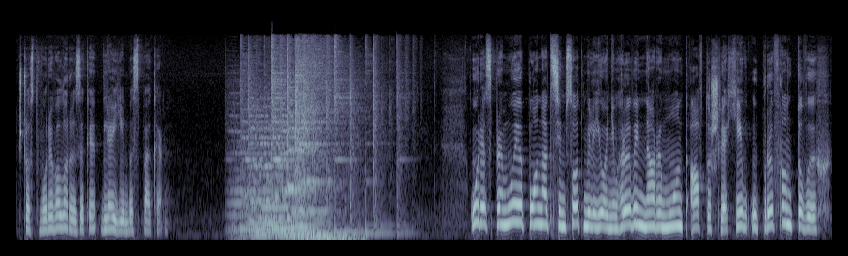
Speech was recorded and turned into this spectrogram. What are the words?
що створювало ризики для її безпеки. Уряд спрямує понад 700 мільйонів гривень на ремонт автошляхів у прифронтових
